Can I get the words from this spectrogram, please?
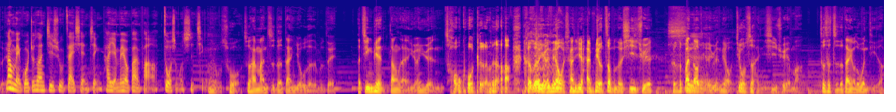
对，那美国就算技术再先进，他也没有办法做什么事情。没有错，这还蛮值得担忧的，对不对？那晶片当然远远超过可乐啊，可乐原料我相信还没有这么的稀缺，可是半导体的原料就是很稀缺嘛，这是值得担忧的问题了。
